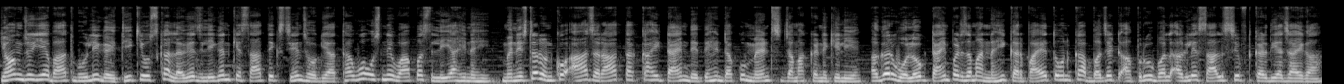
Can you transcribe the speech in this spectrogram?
क्योंग जो ये बात भूली गई थी की उसका लगेज लीगन के साथ एक्सचेंज हो गया था, वो उसने वापस लिया ही नहीं। मिनिस्टर उनको आज रात तक का ही टाइम देते हैं डॉक्यूमेंट्स जमा करने के लिए। अगर वो लोग टाइम पर जमा नहीं कर पाए तो उनका बजट अप्रूवल अगले साल शिफ्ट कर दिया जाएगा।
